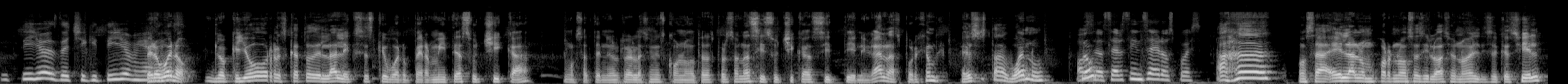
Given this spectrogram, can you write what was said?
Listillo desde chiquitillo, mira. Pero bueno, lo que yo rescato del Alex es que, bueno, permite a su chica, o sea, tener relaciones con otras personas si su chica sí tiene ganas, por ejemplo. Eso está bueno, O ¿no? sea, ser sinceros, pues. Ajá. O sea, él a lo mejor no sé si lo hace o no, él dice que es fiel,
